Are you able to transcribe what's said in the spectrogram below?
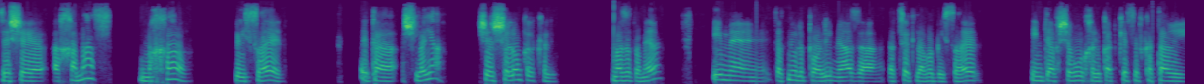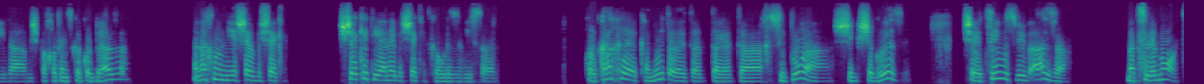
זה שהחמאס מכר לישראל את האשליה של שלום כלכלי. מה זאת אומרת? אם uh, תתנו לפועלים מעזה לצאת לעבוד בישראל, אם תאפשרו חלוקת כסף קטרי למשפחות הנזקקות בעזה, אנחנו נשב בשקט. שקט יענה בשקט, קראו לזה בישראל. כל כך uh, קנו את, את, את, את הסיפור השגוי הזה, שהציבו סביב עזה מצלמות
